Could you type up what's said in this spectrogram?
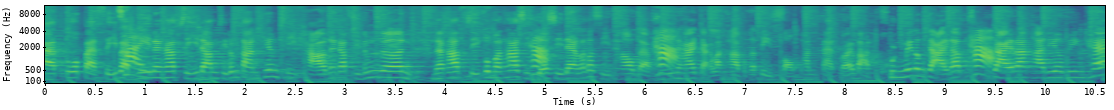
8 ตัว 8 สีแบบใช่นี้นะครับ สีดำสีน้ำตาลเข้มสีขาวนะครับสีน้ำเงินนะครับสีกรมท่าสีเขียวค่ะสีแดงแล้วก็สีเทาแบบนี้ค่ะนะฮะจากราคาปกติ 2,800 บาท คุณไม่ต้องจ่ายครับ ค่ะจ่ายราคาเดียวเพียงแค่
